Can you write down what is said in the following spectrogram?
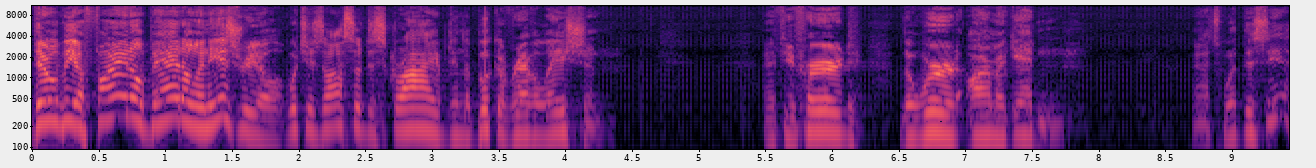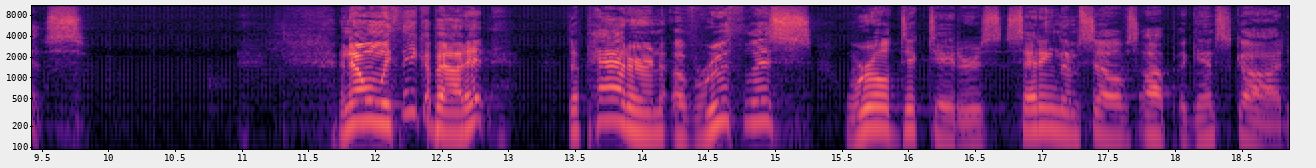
there will be a final battle in Israel, which is also described in the book of Revelation. And if you've heard the word Armageddon, that's what this is. And now, when we think about it, the pattern of ruthless, world dictators setting themselves up against God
